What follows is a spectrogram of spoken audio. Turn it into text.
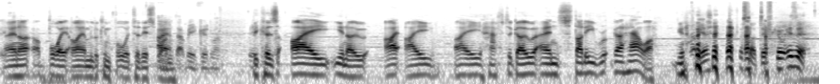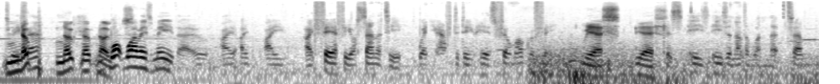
be. And I, oh boy, I am looking forward to this one that'd be a good one. Be because I, you know, I I I have to go and study Rutger Hauer. You know, good one. yeah, that's not difficult, is it? Nope, fair? nope, nope, nope. What worries me though, I, I, I, I fear for your sanity when you have to do his filmography Yes, yes. because he's he's another one that um,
